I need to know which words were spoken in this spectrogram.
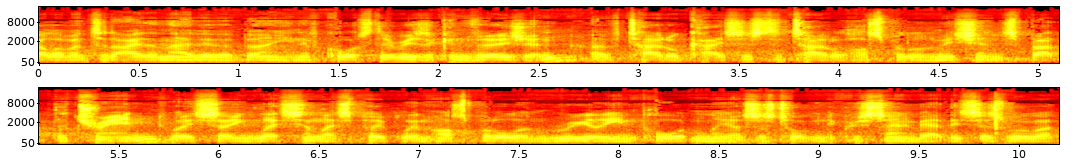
relevant today than they've ever been. Of course, there is a conversion of total cases to total hospital admissions, but the trend, we're seeing less and less people in hospital, and really importantly, I was just talking to Christine about this as we were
